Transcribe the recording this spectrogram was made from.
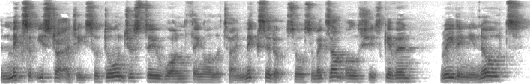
And mix up your strategy. So don't just do one thing all the time. Mix it up. So some examples she's given, reading your notes,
